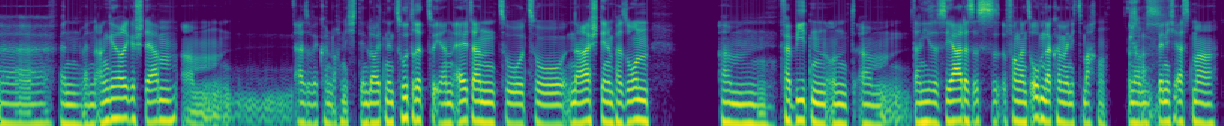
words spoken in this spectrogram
wenn, wenn Angehörige sterben? Ähm, also wir können doch nicht den Leuten den Zutritt zu ihren Eltern, zu, zu nahestehenden Personen ähm, verbieten. Und ähm, dann hieß es, ja, das ist von ganz oben, da können wir nichts machen. Und dann bin ich erstmal,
